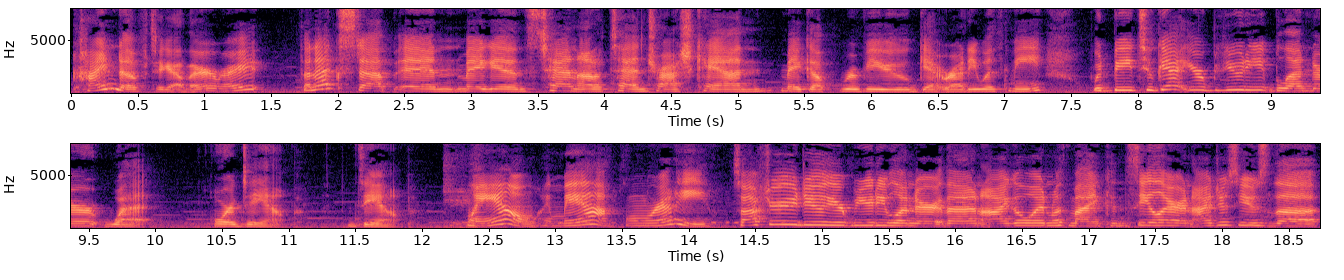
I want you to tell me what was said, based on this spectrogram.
kind of together, right? The next step in Megan's 10 out of 10 trash can makeup review get ready with me would be to get your beauty blender wet or damp. Damp. Wow, I'm back, I'm ready. So after you do your beauty blender, then I go in with my concealer and I just use the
